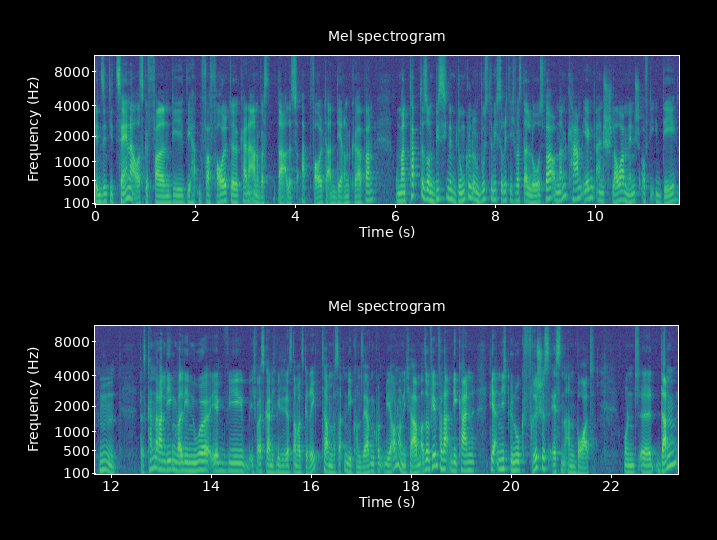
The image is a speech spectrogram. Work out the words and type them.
denen sind die Zähne ausgefallen, die, die hatten verfaulte, keine Ahnung, was da alles abfaulte an deren Körpern. Und man tappte so ein bisschen im Dunkeln und wusste nicht so richtig, was da los war. Und dann kam irgendein schlauer Mensch auf die Idee, hm, das kann daran liegen, weil die nur irgendwie, ich weiß gar nicht, wie die das damals geregelt haben. Was hatten die? Konserven konnten die auch noch nicht haben. Also auf jeden Fall hatten die kein, die hatten nicht genug frisches Essen an Bord. Und äh, dann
